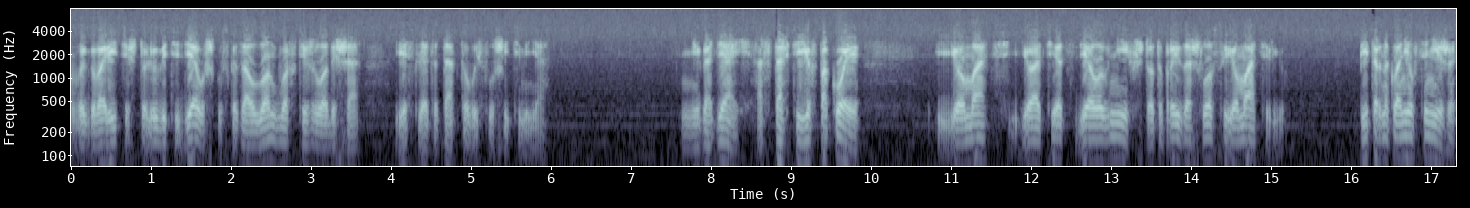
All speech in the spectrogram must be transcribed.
«Вы говорите, что любите девушку», — сказал Лонгворф, тяжело дыша. «Если это так, то выслушайте меня». «Негодяй! Оставьте ее в покое!» Ее мать, ее отец делал в них, что-то произошло с ее матерью. Питер наклонился ниже.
